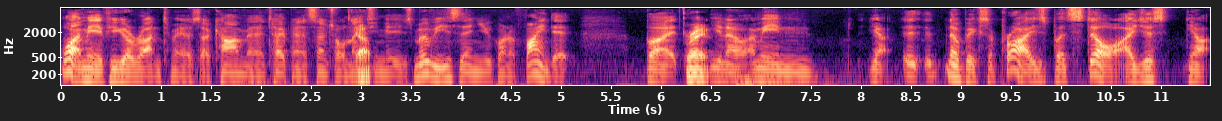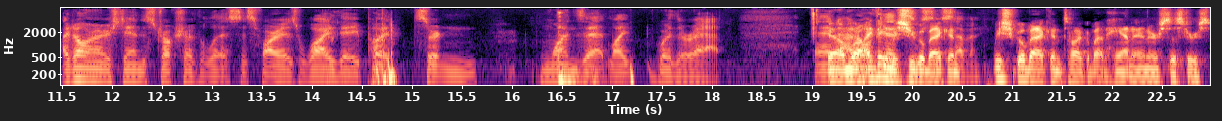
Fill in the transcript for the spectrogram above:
Well, I mean, if you go to RottenTomatoes.com and type in essential Yeah. 1980s movies, then you're going to find it. But Right. you know, I mean, yeah, it, it, no big surprise, but still, I just you know, I don't understand the structure of the list as far as why they put certain ones at like where they're at. And yeah, well, I, think we should go back and 67. we should go back and talk about Hannah and her sisters.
